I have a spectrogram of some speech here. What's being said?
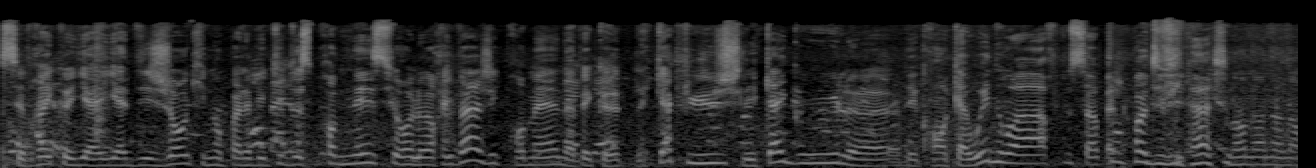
C'est vrai qu'il y, a- il y a des gens qui n'ont pas l'habitude de se promener sur le rivage. Ils promènent avec euh, la capuche, les cagoules, euh, les grands caouets noirs, tout ça. Pour pas du village, non, non, non, non.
